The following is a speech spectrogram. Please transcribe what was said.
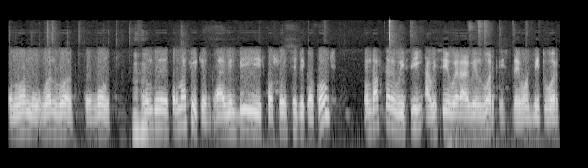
and one one word uh, vote. Mm-hmm. And uh, for my future, I will be for sure physical coach. And after we see, I will see where I will work. If they want me to work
